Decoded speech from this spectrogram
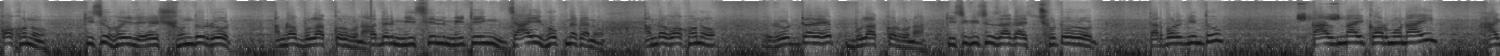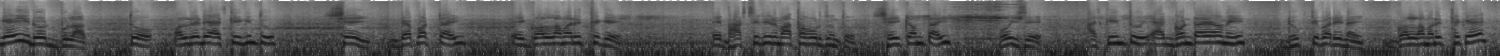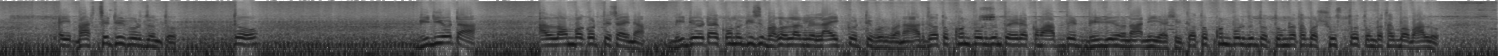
কখনো কিছু হইলে এর সুন্দর রোড আমরা ব্লক করব না। আমাদের মিছিল, মিটিং যাই হোক না কেন, আমরা কখনো রোডটারে ব্লক করব না। কিছু কিছু জায়গায় ছোট রোড, তারপরে কিন্তু কাজ নাই, কর্ম নাই, আগেই রোড ব্লক। তো অলরেডি আজকে কিন্তু সেই ব্যাপারটাই এই গল্লামারির থেকে, এই ভার্সিটির মাথা পর্যন্ত সেই কামটাই হয়েছে আজ কিন্তু এক ঘন্টায় আমি ঢুকতে পারি নাই গল্লামারির থেকে এই ভার্সিটির পর্যন্ত। তো ভিডিওটা আর লম্বা করতে চাই না। ভিডিওটা কোনো কিছু ভালো লাগলে লাইক করতে ভুলবো না। আর যতক্ষণ পর্যন্ত এরকম আপডেট ভিডিও না নিয়ে আসি, ততক্ষণ পর্যন্ত তোমরা থাকবা সুস্থ, তোমরা থাকবা ভালো।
